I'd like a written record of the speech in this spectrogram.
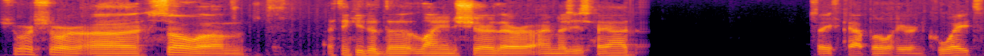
Sure, sure. Uh, so um, I think he did the lion's share there. I'm Aziz Hayat, Faith Capital here in Kuwait.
